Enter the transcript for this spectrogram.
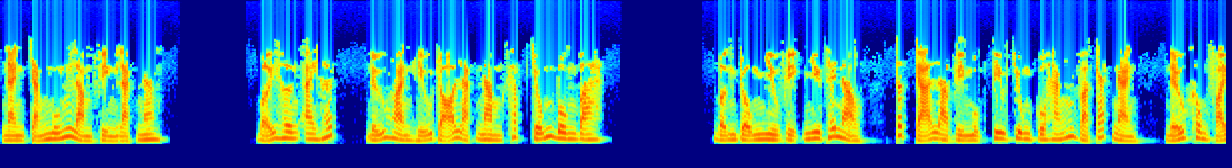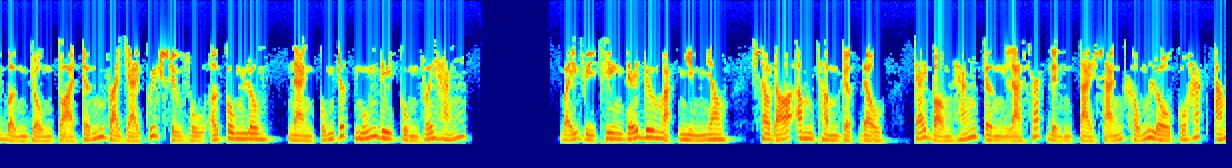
nàng chẳng muốn làm phiền Lạc Nam. Bởi hơn ai hết, nữ hoàng hiểu rõ Lạc Nam khắp chốn bôn ba. Bận rộn nhiều việc như thế nào, tất cả là vì mục tiêu chung của hắn và các nàng, nếu không phải bận rộn tọa trấn và giải quyết sự vụ ở Côn Lôn, nàng cũng rất muốn đi cùng với hắn. Bảy vị thiên đế đưa mặt nhìn nhau, sau đó âm thầm gật đầu, cái bọn hắn cần là xác định tài sản khổng lồ của hắc ám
